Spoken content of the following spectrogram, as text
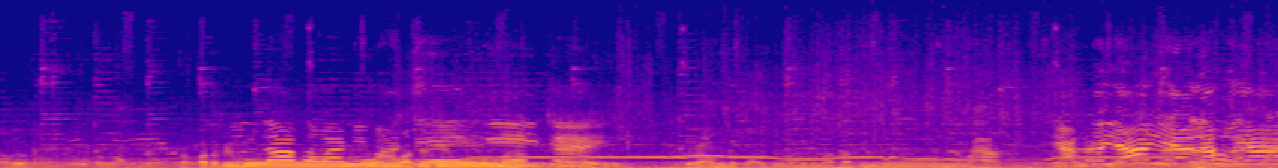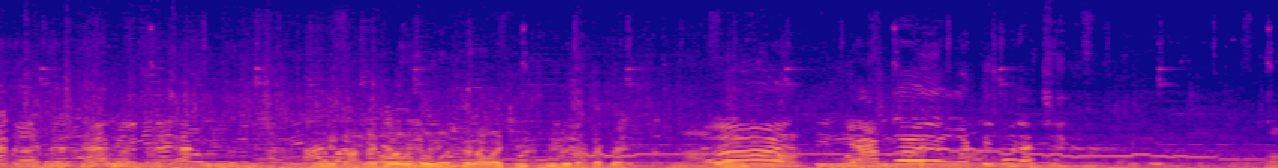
सावकाश लावलं कपाता पिंबो भवानी माते पिंबो नमः ग्राम देवता दोनागिरी माता पिंबो नमः वेली टाकायची वरती वरती लावायची वेली टाकत नाही हा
